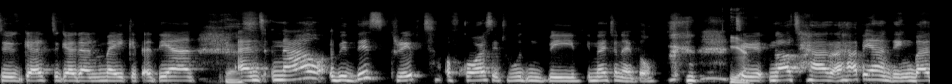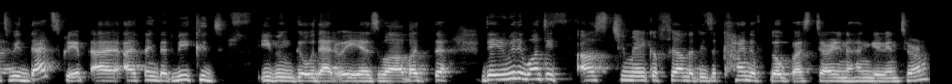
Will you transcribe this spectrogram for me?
to get together and make it at the end. Yes. And now with this script, of course, it wouldn't be imaginable yeah. to not have a happy ending. But with that script, I, I think that we could even go that way as well. But the, they really wanted us to make a film that is a kind of blockbuster in a Hungarian term,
